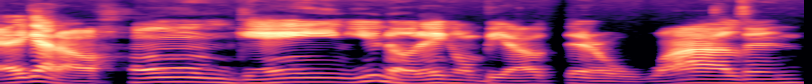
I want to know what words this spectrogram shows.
I got a home game. You know they gonna be out there wilding,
